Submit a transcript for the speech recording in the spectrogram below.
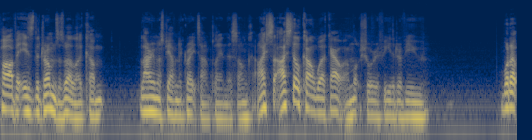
part of it is the drums as well. Like um, Larry must be having a great time playing this song. I, I still can't work out. I'm not sure if either of you. What I,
